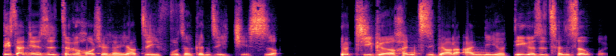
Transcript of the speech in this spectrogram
第三件事，这个候选人要自己负责跟自己解释哦。有几个很指标的案例哦，第一个是陈胜文。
